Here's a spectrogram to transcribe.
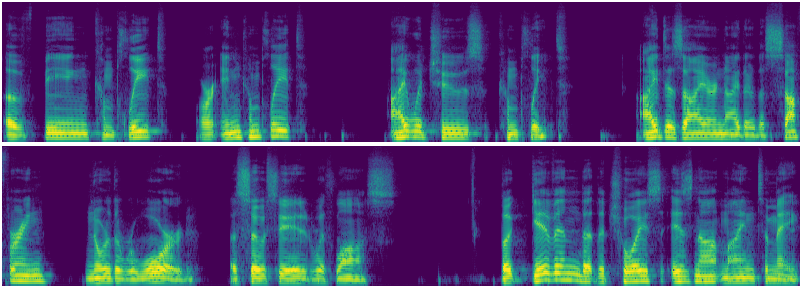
of being complete or incomplete, I would choose complete. I desire neither the suffering nor the reward associated with loss. But given that the choice is not mine to make,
